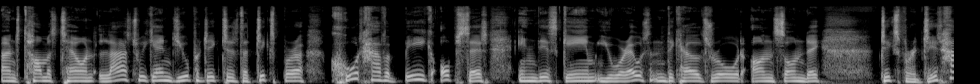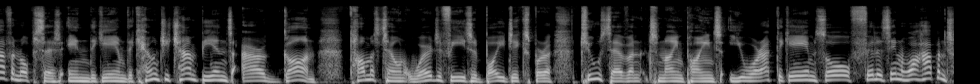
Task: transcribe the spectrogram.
and Thomastown last weekend. You predicted that Dicksboro could have a big upset in this game. You were out in the Kells Road on Sunday. Dicksboro did have an upset in the game. The county champions are gone. Thomastown were defeated by Dicksboro 2 7 to 9 points. You were at the game, so fill us in. What happened?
